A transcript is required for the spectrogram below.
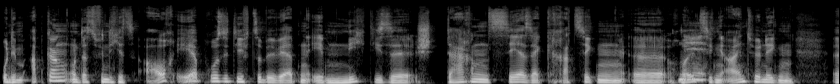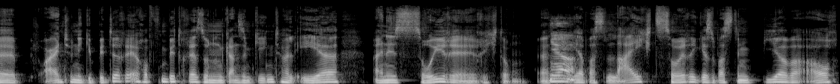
Und im Abgang, und das finde ich jetzt auch eher positiv zu bewerten, eben nicht diese starren, sehr, sehr kratzigen, äh, holzigen, nee. eintönigen, äh, eintönige bittere, Hopfenbittere, sondern ganz im Gegenteil eher eine Säure-Richtung. Ja. Eher was leicht säuriges, was dem Bier aber auch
